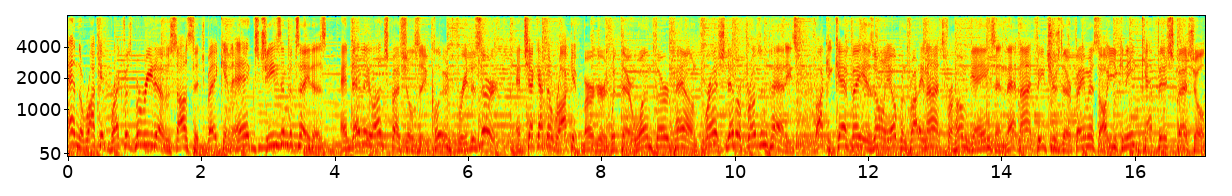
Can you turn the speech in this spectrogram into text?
and the Rocket Breakfast Burrito, sausage, bacon, eggs, cheese, and potatoes. And daily lunch specials include free dessert. And check out the Rocket Burger with their one third pound fresh, never frozen patties. Rocket Cafe is only open Friday nights for home games, and that night features their famous all you can eat catfish special,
